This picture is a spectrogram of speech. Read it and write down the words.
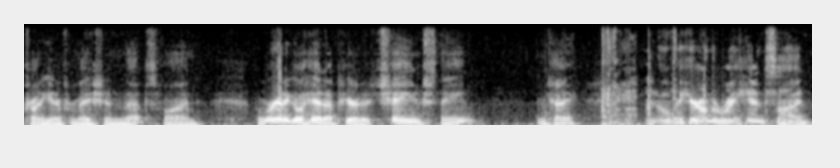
trying to get information, that's fine. But we're going to go ahead up here to change theme. Okay. And over here on the right hand side,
